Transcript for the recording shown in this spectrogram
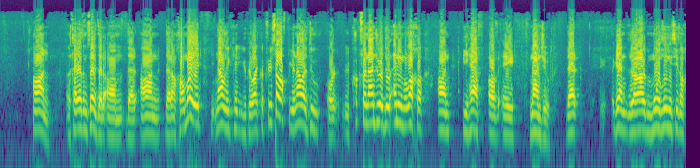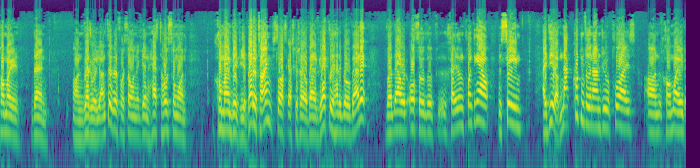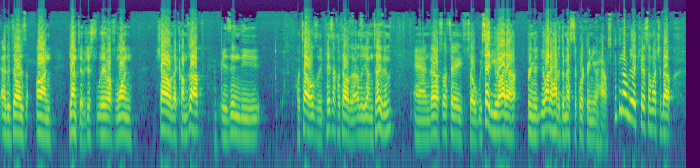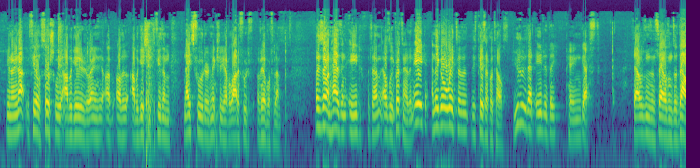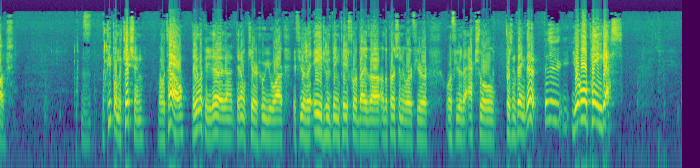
on the Chayei Adam says that um, that on that on Chol Moed, not only can you can allowed to cook for yourself, but you're not allowed to do or cook for a non-Jew or do any malacha on behalf of a non-Jew. That again, there are more leniencies on Chol Moed than on regular Yom Therefore, someone again has to host someone. Chol Moed may be a better time. Still have to ask about exactly how to go about it. But that would also the Chayyim pointing out the same idea of not cooking for the non-Jew applies on Chol as it does on Yom Tov. Just leave off one shadow that comes up is in the hotels, the Pesach hotels, and other Yom Tovim. And let's say, so we said you're allowed to bring, a, you're allowed to have a domestic worker in your house because you don't really care so much about, you know, you're not feel socially obligated or any ob- other obligation to feed them nice food or make sure you have a lot of food f- available for them. let's someone has an aide with them, elderly person has an aide, and they go away to the, these Pesach hotels. Usually that aide is a paying guest, thousands and thousands of dollars. The people in the kitchen, the hotel, they look at you. They don't, care who you are. If you're the aide who's being paid for by the other person, or if you're, or if you're the actual person paying. They don't, they're- you're all paying guests.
